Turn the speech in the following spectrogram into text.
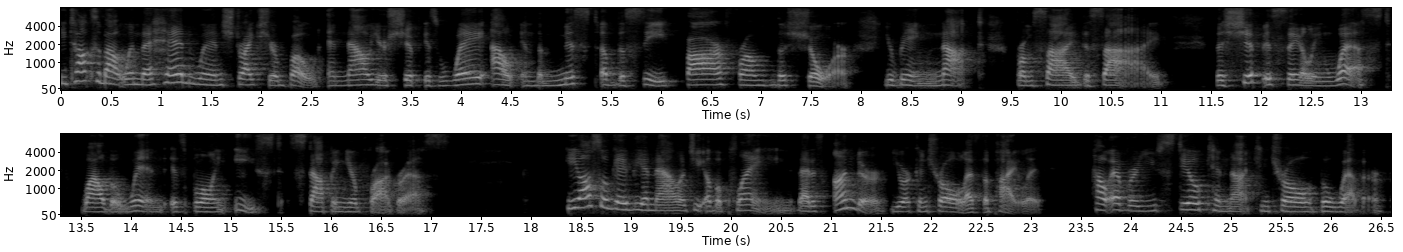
He talks about when the headwind strikes your boat and now your ship is way out in the midst of the sea, far from the shore. You're being knocked from side to side. The ship is sailing west while the wind is blowing east, stopping your progress. He also gave the analogy of a plane that is under your control as the pilot. However, you still cannot control the weather.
